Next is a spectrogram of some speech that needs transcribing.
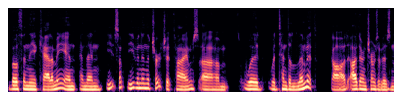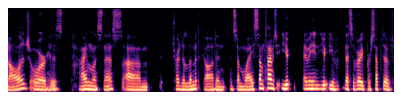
both in the academy and and then some, even in the church at times, um, would would tend to limit God either in terms of His knowledge or His timelessness. Um, try to limit God in, in some way. Sometimes you, I mean, you, that's a very perceptive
